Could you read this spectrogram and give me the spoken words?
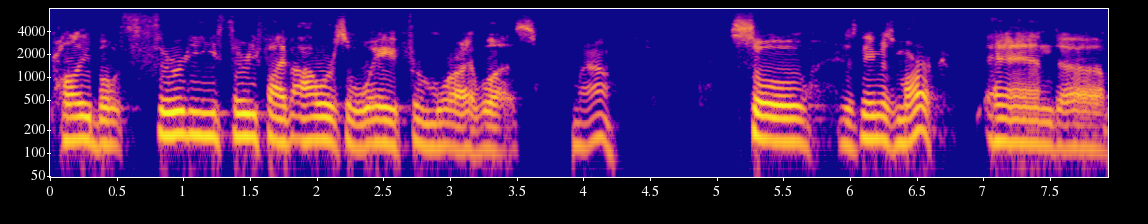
probably about 30, 35 hours away from where I was. Wow. So his name is Mark. And uh,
